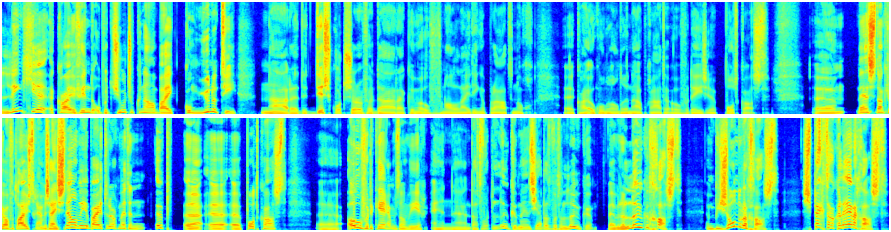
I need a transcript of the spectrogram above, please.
linkje kan je vinden op het YouTube-kanaal bij Community naar uh, de Discord-server. Daar kunnen we over van allerlei dingen praten nog. kan je ook onder andere napraten over deze podcast. Um, mensen, dankjewel voor het luisteren. En we zijn snel weer bij je terug met een up podcast. Uh, over de kermis dan weer. En uh, dat wordt een leuke mensen. Ja, dat wordt een leuke. We hebben een leuke gast. Een bijzondere gast. Spectaculaire gast.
